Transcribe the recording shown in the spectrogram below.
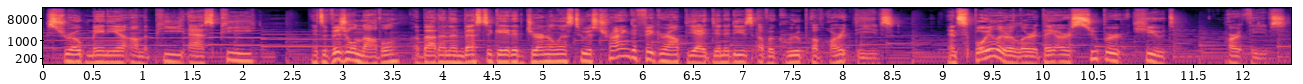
Strobe Mania on the PSP. It's a visual novel about an investigative journalist who is trying to figure out the identities of a group of art thieves. And spoiler alert, they are super cute art thieves.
